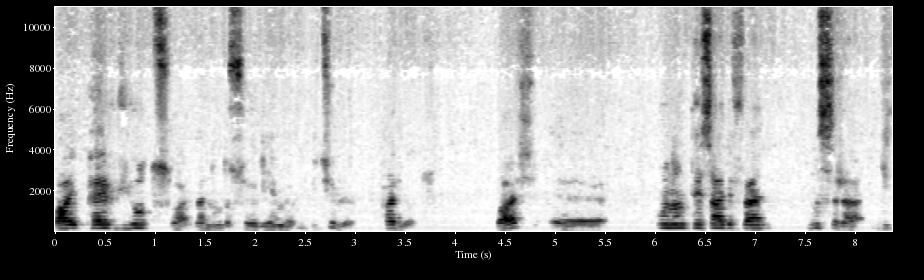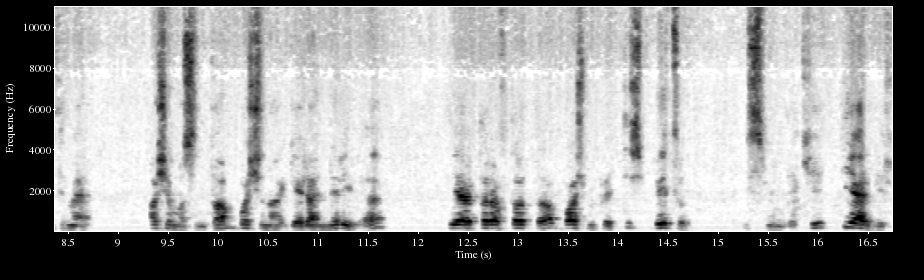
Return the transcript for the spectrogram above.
Bay Periot var. Ben onu da söyleyemiyorum. Bir türlü Periot var. Ee, onun tesadüfen Mısır'a gitme aşamasında başına gelenleriyle diğer tarafta da baş müfettiş Battle ismindeki diğer bir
